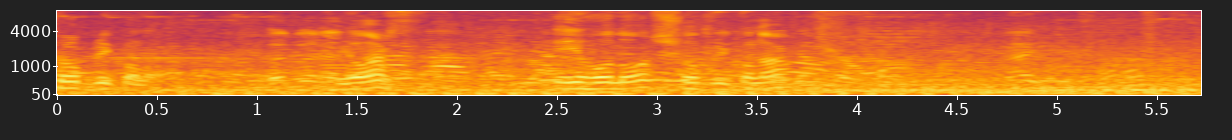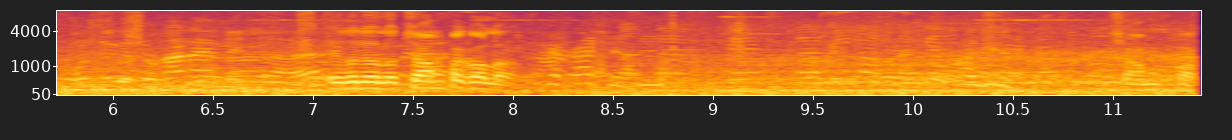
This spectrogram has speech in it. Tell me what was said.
সবরি কলা ভিওয়ার্স এই হলো সবরি কলা এগুলো হলো চাম্পা কলা। চাম্পা।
